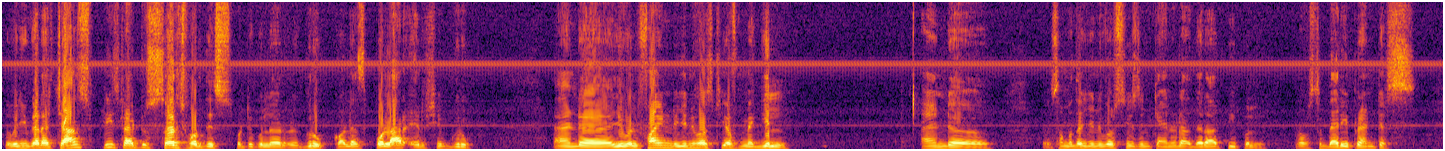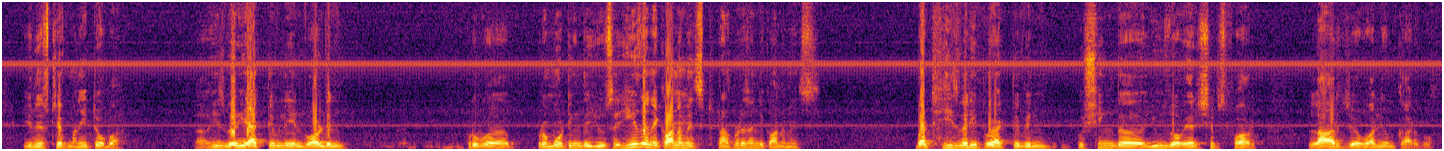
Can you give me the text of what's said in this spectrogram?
So, when you get a chance please try to search for this particular group called as polar airship group. And uh, you will find University of McGill and uh, some other universities in Canada. There are people Professor Barry Prentice University of Manitoba. Uh, he is very actively involved in pro, uh, promoting the usage. He is an economist transportation economist but he is very proactive in pushing the use of airships for large volume cargo.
